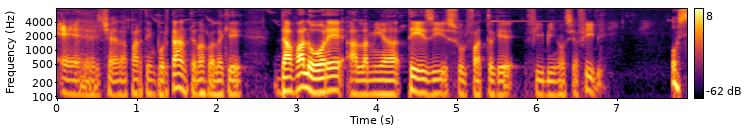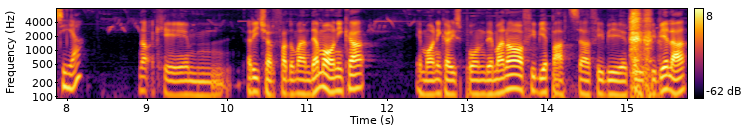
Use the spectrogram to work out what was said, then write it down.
è- cioè, la parte importante, no? Quella che dà valore alla mia tesi sul fatto che Phoebe non sia Phoebe. ossia? No, che mm, Richard fa domande a Monica e Monica risponde ma no, Phoebe è pazza, Phoebe è qui, Phoebe è là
